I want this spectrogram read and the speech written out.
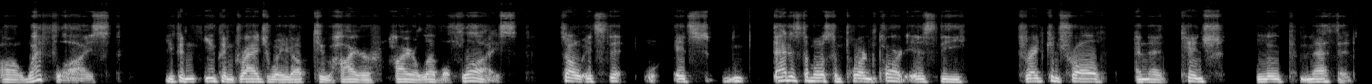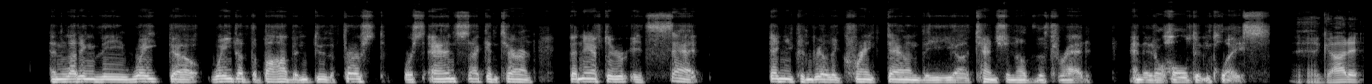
uh, wet flies, you can you can graduate up to higher higher level flies. So it's the it's that is the most important part is the thread control and the pinch loop method and letting the weight go weight of the bobbin do the first or and second turn. Then after it's set, then you can really crank down the uh, tension of the thread and it'll hold in place. Yeah, got it.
